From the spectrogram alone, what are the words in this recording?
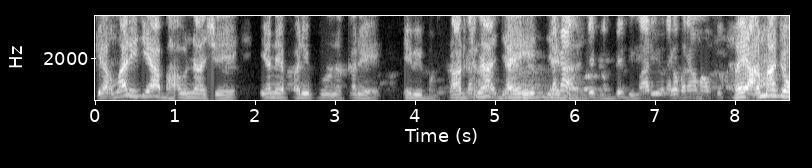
કે અમારી જે આ ભાવના છે એને પરિપૂર્ણ કરે. એવી પ્રાર્થના જય હિન્દ જય ભારત. જે ગંભીર બીમારીઓને બનાવવામાં આવશે? ભાઈ આમાં જો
